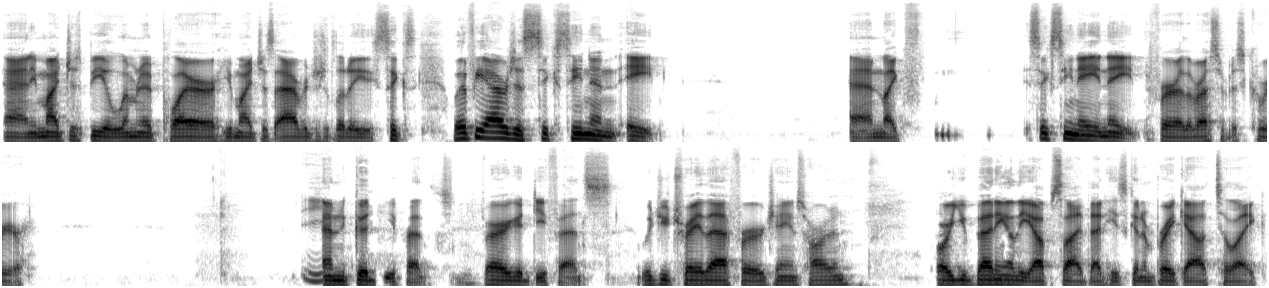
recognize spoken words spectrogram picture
and he might just be a limited player. He might just average literally six. What if he averages sixteen and eight, and like 16, 8, and eight for the rest of his career? And good defense, very good defense. Would you trade that for James Harden, or are you betting on the upside that he's going to break out to like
